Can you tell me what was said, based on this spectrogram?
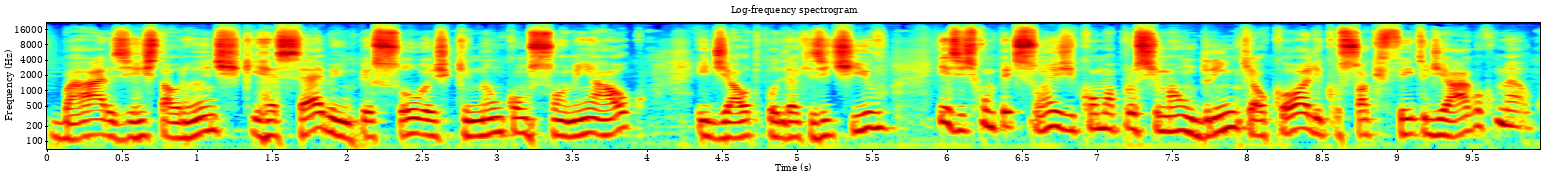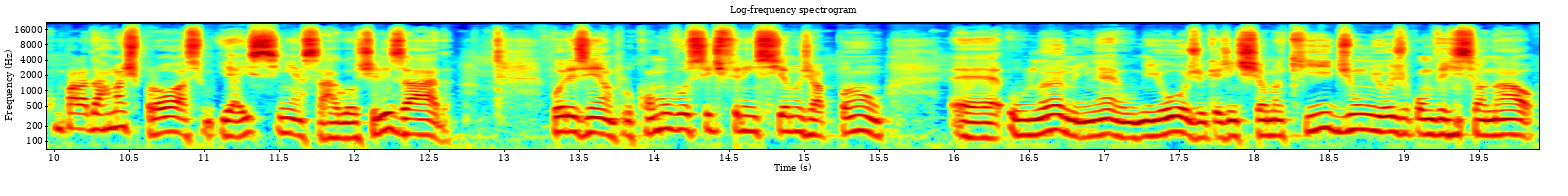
bares e restaurantes que recebem pessoas que não consomem álcool e de alto poder aquisitivo. E existem competições de como aproximar um drink alcoólico, só que feito de água, com, um paladar mais próximo. E aí sim essa água é utilizada. Por exemplo, como você diferencia no Japão é, o lamen, né, o miojo, que a gente chama aqui, de um miojo convencional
